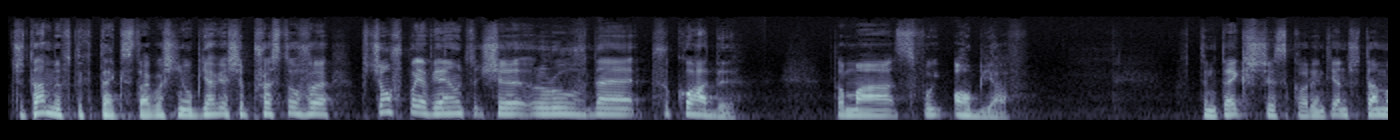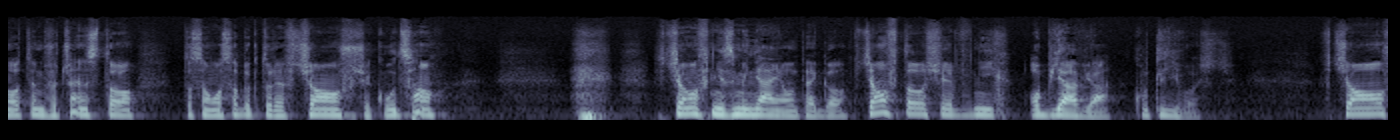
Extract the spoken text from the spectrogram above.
czytamy w tych tekstach, właśnie objawia się przez to, że wciąż pojawiają się różne przykłady. To ma swój objaw. W tym tekście z Koryntian czytamy o tym, że często to są osoby, które wciąż się kłócą, wciąż nie zmieniają tego, wciąż to się w nich objawia, kłótliwość. Wciąż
